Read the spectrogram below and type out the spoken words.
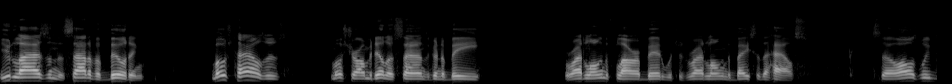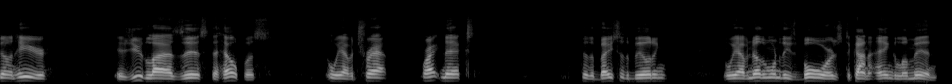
Utilizing the side of a building. Most houses, most your armadillo signs are going to be right along the flower bed, which is right along the base of the house. So all we've done here is utilize this to help us. And we have a trap right next to the base of the building and we have another one of these boards to kind of angle them in.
